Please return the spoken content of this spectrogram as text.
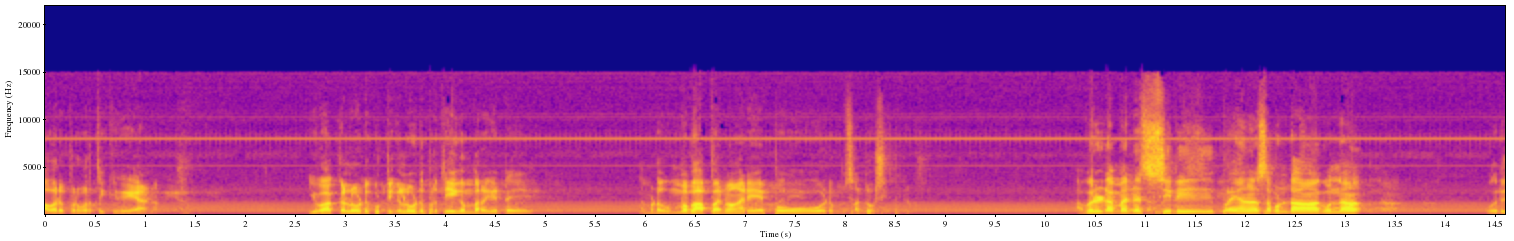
അവർ പ്രവർത്തിക്കുകയാണ്. യുവാക്കളോട് കുട്ടികളോട് പ്രത്യേകം പറയട്ടെ നമ്മുടെ ഉമ്മബാപ്പന്മാരെ എപ്പോഴും സന്തോഷിപ്പിക്കണം. അവരുടെ മനസ്സിന് പ്രയാസമുണ്ടാകുന്ന ഒരു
